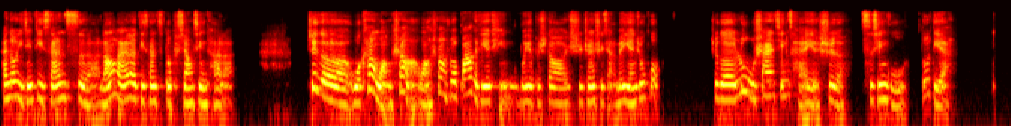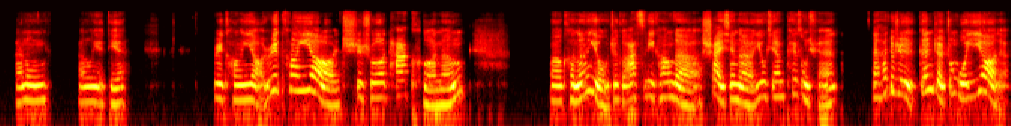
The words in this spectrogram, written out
盘都已经第三次了，狼来了，第三次都不相信它了。这个我看网上啊，网上说八个跌停，我也不知道是真是假，没研究过。这个麓山新材也是的，次新股都跌，韩龙韩龙也跌，瑞康医药瑞康医药是说它可能，呃，可能有这个阿斯利康的率先的优先配送权。那它就是跟着中国医药的，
